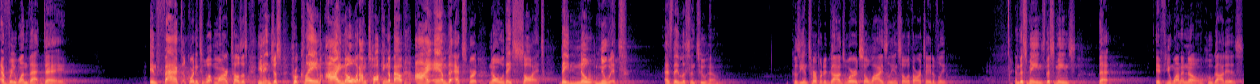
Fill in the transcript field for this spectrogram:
everyone that day. In fact, according to what Mark tells us, he didn't just proclaim, I know what I'm talking about, I am the expert. No, they saw it, they know, knew it as they listened to him because he interpreted God's word so wisely and so authoritatively. And this means, this means that if you want to know who God is,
